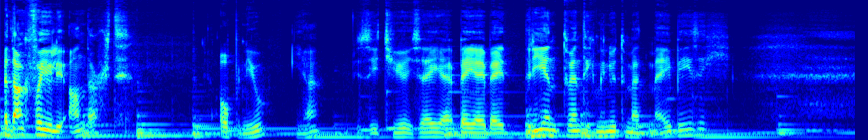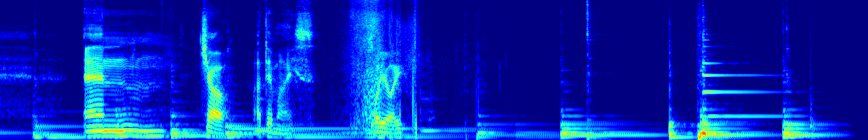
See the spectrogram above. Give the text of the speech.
Bedankt voor jullie aandacht. Opnieuw, ja. Ziet, zei, ben jij bij 23 minuten met mij bezig. En ciao, até mais. Hoi hoi.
